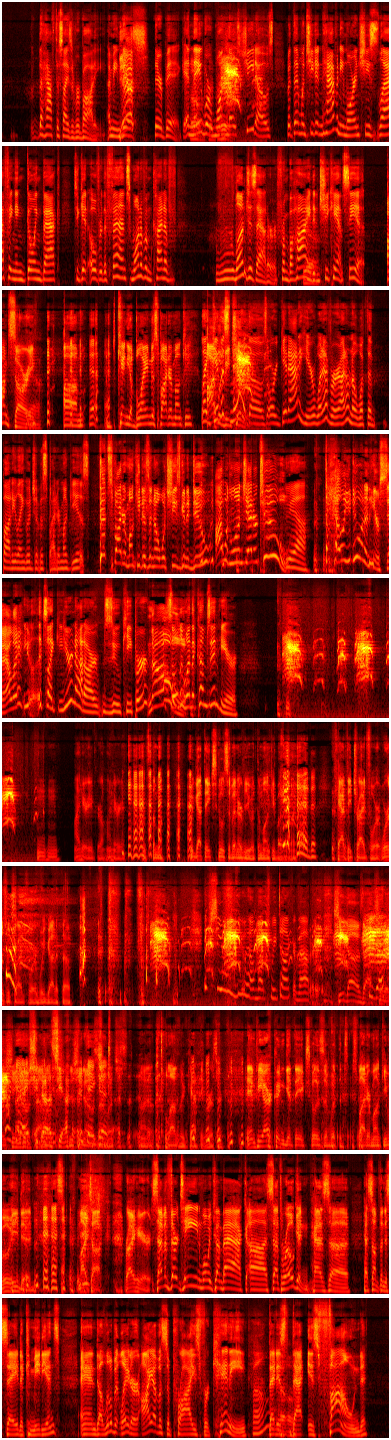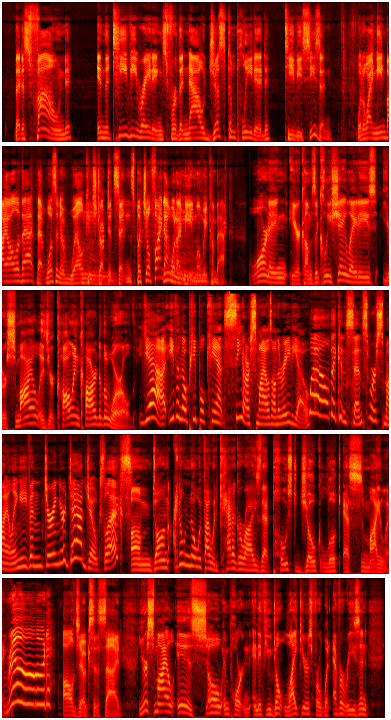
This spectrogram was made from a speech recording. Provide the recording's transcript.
the half the size of her body. I mean, Yes. they're they're big, and they Oh, were they're wanting big. those Cheetos. But then when she didn't have any more, and she's laughing and going back to get over the fence, one of them kind of lunges at her from behind, Yeah. and she can't see it. I'm sorry. Um, can you blame the spider monkey? Like, I give us be more too. of those, or get out of here. Whatever. I don't know what the body language of a spider monkey is. That spider monkey doesn't know what she's going to do. I would lunge at her too. Yeah. The hell are you doing in here, Sally? You, it's like you're not our zookeeper. No. It's the only one that comes in here. Mm-hmm. I hear you, girl. I hear you. It's the mon- we got the exclusive interview with the monkey, by the way. Good. Kathy tried for it. Where's we tried for it? We got it though. If she only knew how much we talk about her. She does actually. She, Okay. knows She so does, much. yeah. She knows Okay, so much. I love the Kathy Mercer. NPR couldn't get the exclusive with the t- spider monkey. but he did. My talk right here. Seven thirteen. When we come back, uh, Seth Rogen has uh, has something to say to comedians, and a little bit later, I have a surprise for Kenny that is that is found that is found in the TV ratings for the now just completed TV season. What do I mean by all of that? That wasn't a well constructed sentence, but you'll find out what I mean when we come back. Warning, here comes a cliche, ladies. Your smile is your calling card to the world. Yeah, even though people can't see our smiles on the radio. Well, they can sense we're smiling even during your dad jokes, Lex. Um, Dawn, I don't know if I would categorize that post joke look as smiling. Rude! All jokes aside, your smile is so important. And if you don't like yours for whatever reason,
